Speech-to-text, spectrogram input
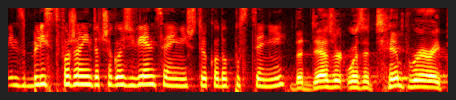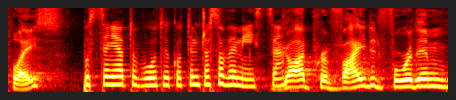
Więc byli stworzeni do czegoś więcej niż tylko do pustyni. The desert was a temporary place. Pustynia to było tylko tymczasowe miejsce God provided for them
